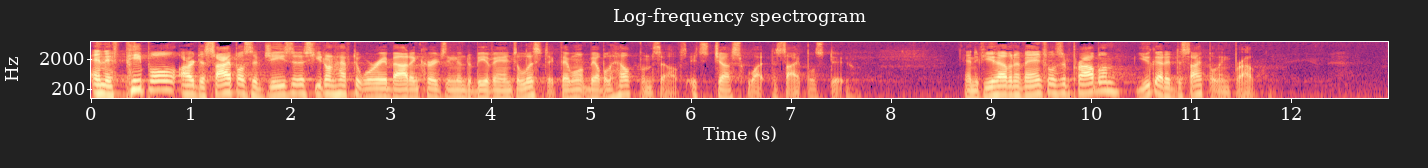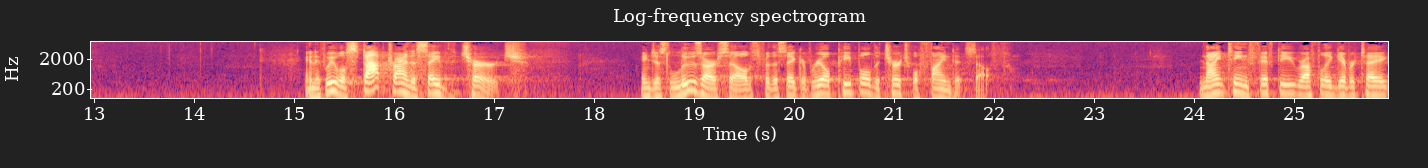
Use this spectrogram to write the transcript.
And if people are disciples of Jesus, you don't have to worry about encouraging them to be evangelistic. They won't be able to help themselves. It's just what disciples do. And if you have an evangelism problem, you got a discipling problem. And if we will stop trying to save the church and just lose ourselves for the sake of real people, the church will find itself. 1950, roughly, give or take,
